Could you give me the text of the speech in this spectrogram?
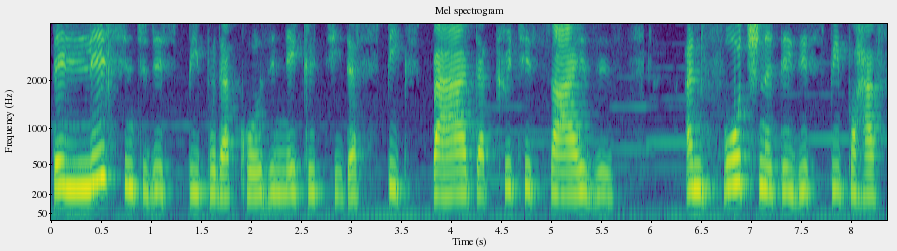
they listen to these people that cause iniquity, that speaks bad, that criticizes. Unfortunately, these people have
